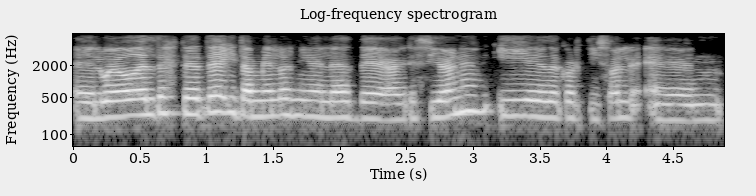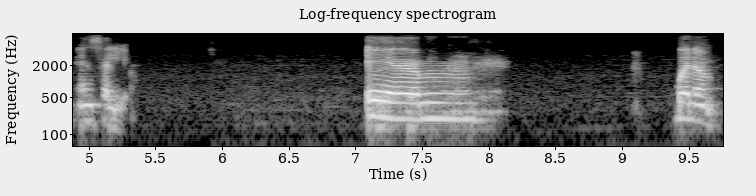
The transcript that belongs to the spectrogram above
eh, luego del destete y también los niveles de agresiones y de cortisol en, en salida. Em, bueno,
